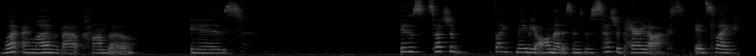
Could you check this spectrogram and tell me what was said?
what I love about Kambo is it is such a like maybe all medicines, but such a paradox. It's like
